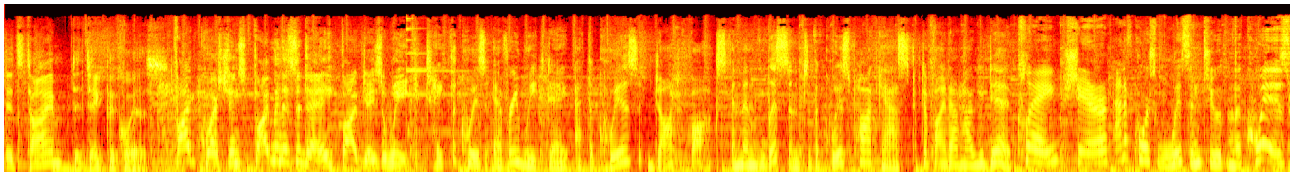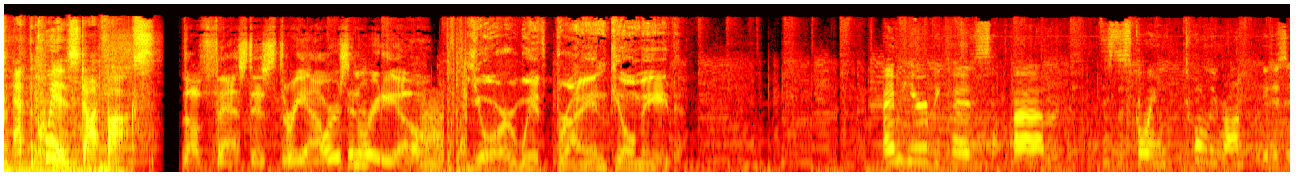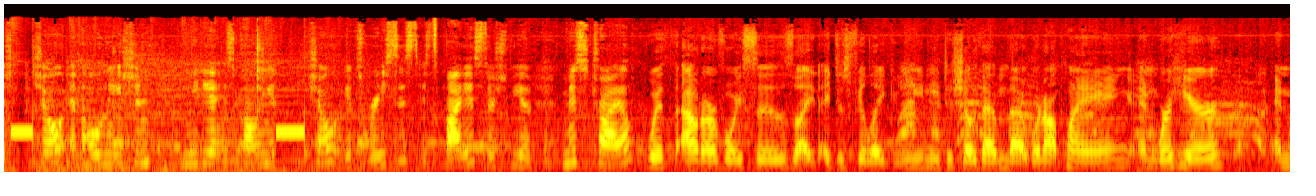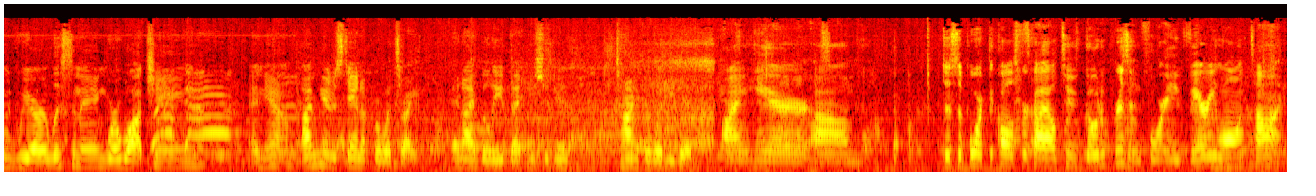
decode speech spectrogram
It's time to take the quiz. Five questions, five minutes a day, five days a week. Take the quiz every weekday at thequiz.fox and then listen to the quiz podcast to find out how you did. Play, share, and of course, listen to the quiz at thequiz.fox. The fastest three hours in radio. You're with Brian Kilmeade. I'm here because um, this is going totally wrong. It is a show, and the whole nation media is calling it show. It's racist. It's biased. There should be a mistrial. Without our voices, I, I just feel like we need to show them that we're not playing and we're here and we are listening, we're watching, and yeah. I'm here to stand up for what's right, and I believe that he should do time for what he did. I'm here um, to support the calls for Kyle to go to prison for a very long time.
